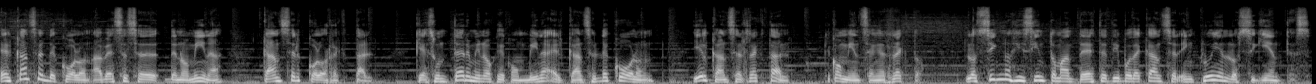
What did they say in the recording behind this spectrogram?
El cáncer de colon a veces se denomina cáncer colorectal, que es un término que combina el cáncer de colon y el cáncer rectal, que comienza en el recto. Los signos y síntomas de este tipo de cáncer incluyen los siguientes.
